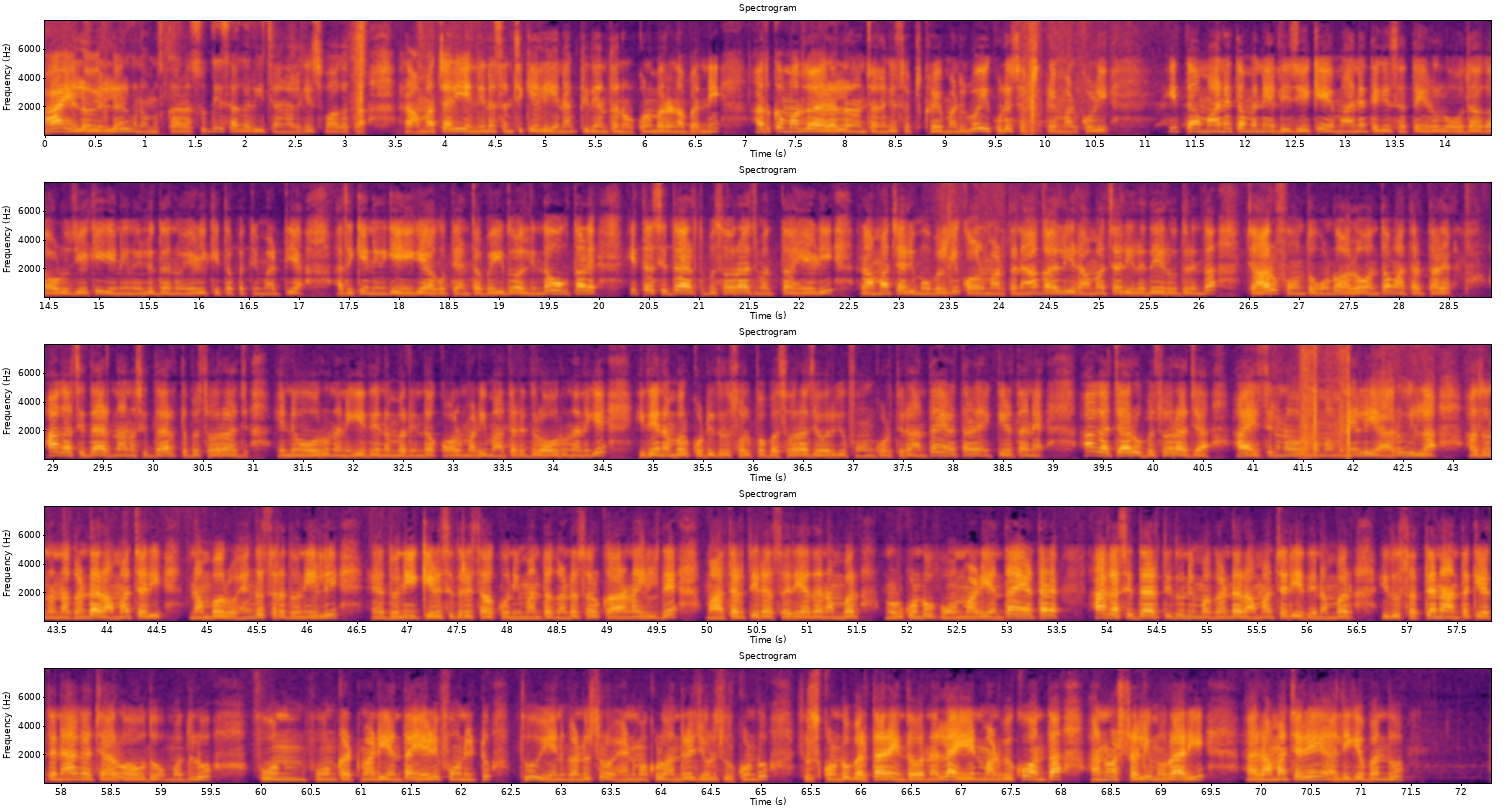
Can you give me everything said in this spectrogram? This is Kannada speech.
ಹಾಯ್ ಎಲ್ಲೋ ಎಲ್ಲರಿಗೂ ನಮಸ್ಕಾರ. ಸುದ್ದಿ ಸಾಗರ್ ಈ ಚಾನಲ್ಗೆ ಸ್ವಾಗತ. ರಾಮಾಚಾರಿ ಎಂದಿನ ಸಂಚಿಕೆಯಲ್ಲಿ ಏನಾಗ್ತಿದೆ ಅಂತ ನೋಡ್ಕೊಂಡು ಬರೋಣ ಬನ್ನಿ. ಅದಕ್ಕೆ ಮೊದಲು ಯಾರೆಲ್ಲ ನನ್ನ ಚಾನಲ್ಗೆ ಸಬ್ಸ್ಕ್ರೈಬ್ ಮಾಡಿಲ್ವೋ ಈ ಕೂಡ ಸಬ್ಸ್ಕ್ರೈಬ್ ಮಾಡ್ಕೊಳ್ಳಿ. ಈತ ಮಾನ್ಯತ ಮನೆಯಲ್ಲಿ ಜೆ ಕೆ ಮಾನ್ಯತೆಗೆ ಸತ್ತೆ ಹೇಳಲು ಹೋದಾಗ ಅವಳು ಜೆ ಕೆಗೆ ನೀನು ಇಲ್ಲದನ್ನು ಹೇಳಿ ಕಿತಾಪತಿ ಮಾಡ್ತೀಯ? ಅದಕ್ಕೆ ನಿನಗೆ ಹೀಗೆ ಆಗುತ್ತೆ ಅಂತ ಬೈದು ಅಲ್ಲಿಂದ ಹೋಗ್ತಾಳೆ. ಈತ ಸಿದ್ಧಾರ್ಥ ಬಸವರಾಜ್ ಮತ್ತ ಹೇಳಿ ರಾಮಾಚಾರಿ ಮೊಬೈಲ್ಗೆ ಕಾಲ್ ಮಾಡ್ತಾನೆ. ಆಗ ಅಲ್ಲಿ ರಾಮಾಚಾರಿ ಇರದೇ ಇರೋದ್ರಿಂದ ಚಾರು ಫೋನ್ ತಗೊಂಡು ಹಲೋ ಅಂತ ಮಾತಾಡ್ತಾಳೆ. ಆಗ ಸಿದ್ಧಾರ್ಥ್, ನಾನು ಸಿದ್ಧಾರ್ಥ್ ಬಸವರಾಜ್ ಎನ್ನುವವರು ನನಗೆ ಇದೇ ನಂಬರ್ನಿಂದ ಕಾಲ್ ಮಾಡಿ ಮಾತಾಡಿದರು. ಅವರು ನನಗೆ ಇದೇ ನಂಬರ್ ಕೊಟ್ಟಿದ್ದರು ಸ್ವಲ್ಪ ಬಸವರಾಜ್ ಅವರಿಗೆ ಫೋನ್ ಕೊಡ್ತೀರಾ ಅಂತ ಹೇಳ್ತಾಳೆ, ಕೇಳ್ತಾನೆ. ಆಗ ಚಾರು ಬಸವರಾಜ, ಆ ಹೆಸರಿನವರು ನಮ್ಮ ಮನೆಯಲ್ಲಿ ಯಾರೂ ಇಲ್ಲ. ಅದು ನನ್ನ ಗಂಡ ರಾಮಾಚಾರಿ ನಂಬರು. ಹೆಂಗಸರ ಧ್ವನಿಯಲ್ಲಿ ಧ್ವನಿ ಕೇಳಿಸಿದರೆ ಸಾಕು. ನಿಮ್ಮಂಥ ಗಂಡಸರು ಕಾರಣ ಇಲ್ಲದೆ ಮಾತಾಡ್ತೀರಾ? ಸರಿಯಾದ ನಂಬರ್ ನೋಡಿಕೊಂಡು ಫೋನ್ ಮಾಡಿ ಅಂತ ಹೇಳ್ತಾಳೆ. ಆಗ ಸಿದ್ಧಾರ್ಥ, ಇದು ನಿಮ್ಮ ಗಂಡ ರಾಮಾಚಾರಿ ಇದೆ, ನಂಬರ್, ಇದು ಸತ್ಯನಾ ಅಂತ ಕೇಳ್ತಾನೆ. ಆಗ ಚಾರು, ಹೌದು, ಮೊದಲು ಫೋನ್ ಫೋನ್ ಕಟ್ ಮಾಡಿ ಅಂತ ಹೇಳಿ ಫೋನ್ ಇಟ್ಟು, ಥೂ, ಏನು ಗಂಡಸರು, ಹೆಣ್ಮಕ್ಳು ಅಂದರೆ ಜೊಲು ಸುರ್ಕೊಂಡು, ಸುರಿಸ್ಕೊಂಡು ಬರ್ತಾರೆ. ಇಂಥವ್ರನ್ನೆಲ್ಲ ಏನು ಮಾಡಬೇಕು ಅಂತ ಅನ್ನುವಷ್ಟರಲ್ಲಿ ಮುರಾರಿ ರಾಮಾಚಾರಿ ಅಲ್ಲಿಗೆ ಬಂದು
